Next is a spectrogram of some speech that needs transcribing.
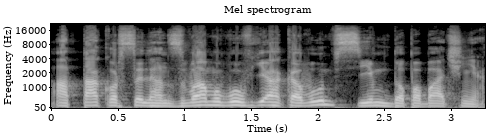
а також селян. З вами був я, Кавун. Всім до побачення.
